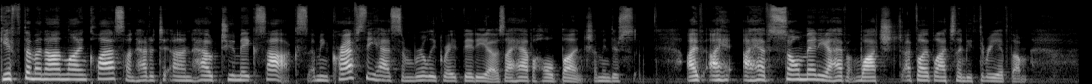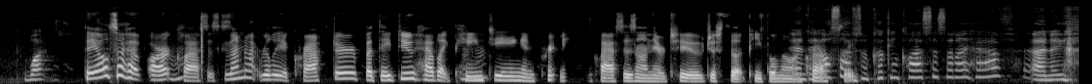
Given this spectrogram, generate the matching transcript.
Gift them an online class on how to t- on how to make socks. I mean, Craftsy has some really great videos. I have a whole bunch. I mean, there's, I've, I I have so many. I haven't watched. I've only watched maybe three of them. What they also have art mm-hmm. classes because I'm not really a crafter, but they do have like mm-hmm. painting mm-hmm. and printmaking classes on there too, just to let people know. And they also have some cooking classes that I have. And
